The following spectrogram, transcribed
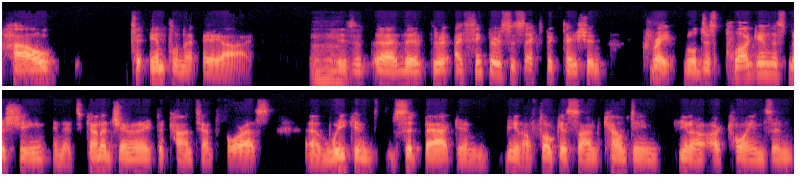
how to implement AI. Mm-hmm. Is it? Uh, there, there, I think there's this expectation. Great, we'll just plug in this machine, and it's going to generate the content for us. Um, we can sit back and you know focus on counting you know our coins and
